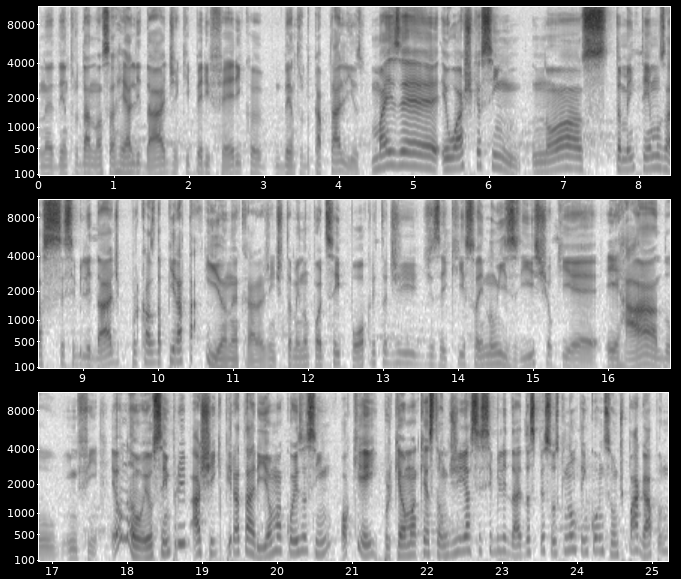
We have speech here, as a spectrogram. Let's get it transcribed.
né, dentro da nossa realidade aqui periférica, dentro do capitalismo. Mas é, eu acho que assim, nós também temos acessibilidade por causa da pirataria, né, cara? A gente também não pode ser hipócrita de dizer que isso aí não existe ou que é errado, enfim. Eu não, eu sempre achei que pirataria é uma coisa assim, ok, porque é uma questão de acessibilidade das pessoas que não têm condição de pagar por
